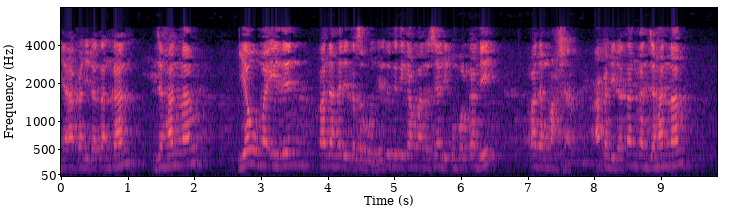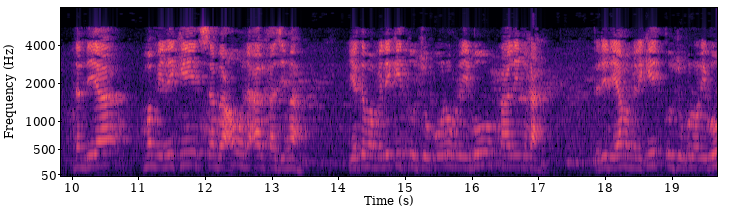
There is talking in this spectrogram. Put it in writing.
Yang akan didatangkan jahannam yauma idzin pada hari tersebut. Yaitu ketika manusia dikumpulkan di padang mahsyar. Akan didatangkan jahannam dan dia memiliki sab'una alfa zimam yaitu memiliki 70 ribu tali kekang. Jadi dia memiliki 70 ribu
